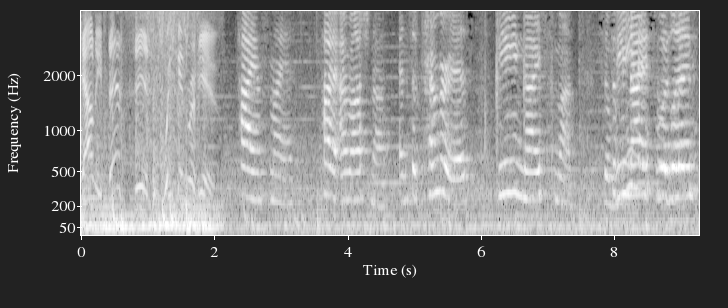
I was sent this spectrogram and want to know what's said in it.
County, this is Week in Review. Hi, I'm Samaya. Hi, I'm Ashna, and September is Be Nice Month. So, So be, be nice, nice, Woodland.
